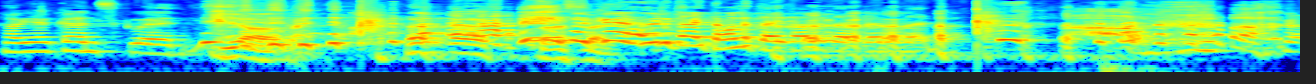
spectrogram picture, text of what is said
#hou jou kant skoon. Ja. Dis Okay, hou dit uit, hou dit uit, hou dit uit, hou dit uit.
